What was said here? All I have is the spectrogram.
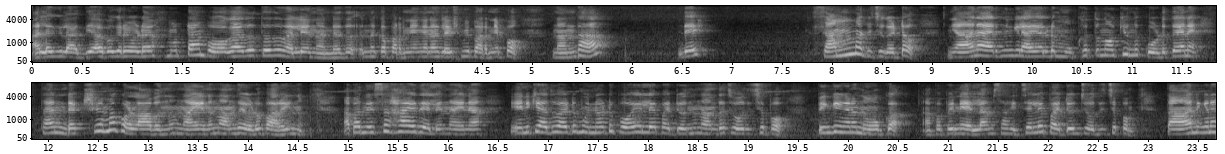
അല്ലെങ്കിൽ അധ്യാപകരോട് മുട്ടാൻ പോകാത്തത് നല്ലേ നല്ലത് എന്നൊക്കെ പറഞ്ഞങ്ങനെ ലക്ഷ്മി പറഞ്ഞപ്പോൾ നന്ദ ദേ സമ്മതിച്ചു കേട്ടോ. ഞാനായിരുന്നെങ്കിൽ അയാളുടെ മുഖത്ത് നോക്കി ഒന്ന് കൊടുത്തേനെ. തന്റെ ക്ഷമ കൊള്ളാവെന്ന് നയന നന്ദയോട് പറയുന്നു. അപ്പം നിസ്സഹായതയല്ലേ നയന? എനിക്ക് അതുമായിട്ട് മുന്നോട്ട് പോയല്ലേ പറ്റുമെന്ന് നന്ദ ചോദിച്ചപ്പോൾ പിങ്ക് ഇങ്ങനെ നോക്കുക. അപ്പം പിന്നെ എല്ലാം സഹിച്ചല്ലേ പറ്റുമെന്ന് ചോദിച്ചപ്പം താൻ ഇങ്ങനെ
